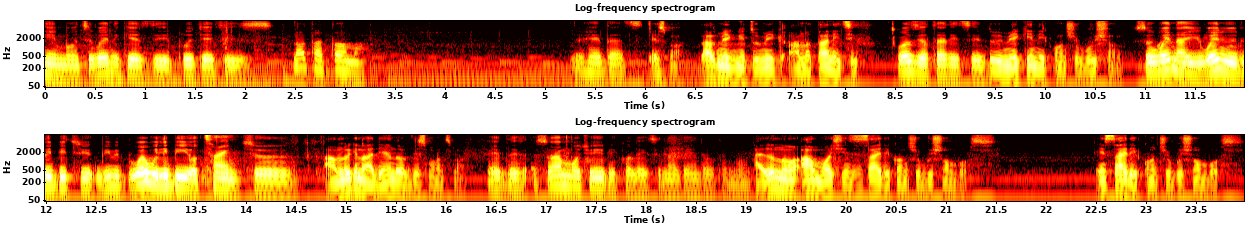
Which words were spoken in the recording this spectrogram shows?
him until when he gets the project is Not at all, ma. you heard that? Yes, ma'am. That makes me to make an alternative, What's the alternative? to be making a contribution. So when are you when will it be to when will it be your time to I'm looking at the end of this month, ma'am. the- so how much will you be collecting at the end of the month? I don't know how much is inside the contribution box. Inside the contribution box.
